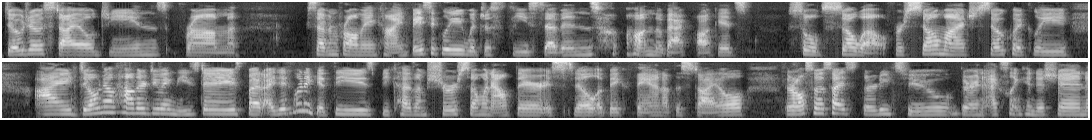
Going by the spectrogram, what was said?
dojo style jeans from Seven for All Mankind, basically with just the sevens on the back pockets, sold so well for so much, so quickly. I don't know how they're doing these days, but I did want to get these because I'm sure someone out there is still a big fan of the style. They're also a size 32. They're in excellent condition,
